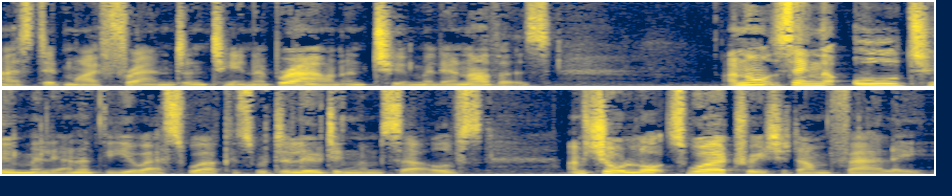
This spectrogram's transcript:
as did my friend and Tina Brown and two million others. I'm not saying that all two million of the US workers were deluding themselves. I'm sure lots were treated unfairly.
